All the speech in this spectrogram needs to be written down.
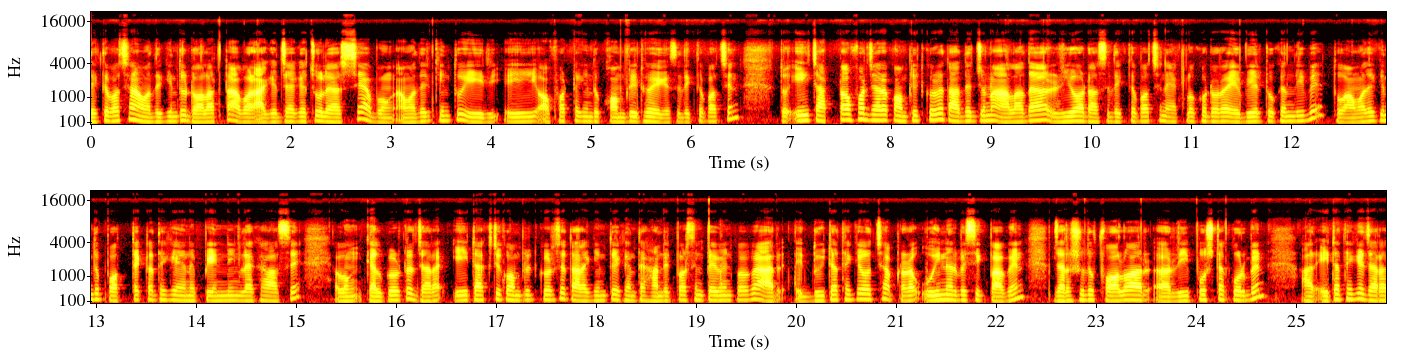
দেখতে পাচ্ছেন আমাদের কিন্তু ডলারটা আবার আগের জায়গায় চলে আসছে এবং আমাদের কিন্তু এই এই অফারটা কিন্তু কমপ্লিট হয়ে গেছে, দেখতে পাচ্ছেন? তো এই চারটা অফার যারা কমপ্লিট করবে, তাদের জন্য আলাদা রিওয়ার্ড আছে, দেখতে পাচ্ছেন? এক লক্ষ ডলার এবিএল টোকেন দিবে। তো আমাদের কিন্তু প্রত্যেকটা থেকে এখানে পেন্ডিং লেখা আছে এবং ক্যালকুলেটর যারা এই টাস্কটি কমপ্লিট করেছে, তারা কিন্তু এখান থেকে হান্ড্রেড পার্সেন্ট পেমেন্ট পাবে। আর এই দুইটা থেকে হচ্ছে আপনারা উইনার বেসিক পাবেন, যারা শুধু ফলো আর রিপোস্টটা করবেন। আর এটা থেকে যারা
